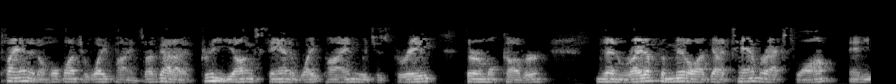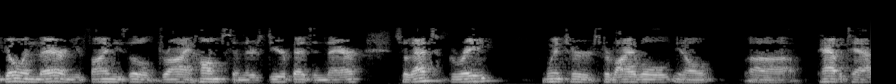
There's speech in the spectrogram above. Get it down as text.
planted a whole bunch of white pine. So I've got a pretty young stand of white pine, which is great thermal cover. Then right up the middle, I've got a tamarack swamp, and you go in there and you find these little dry humps, and there's deer beds in there. So that's great winter survival, you know, uh, habitat.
